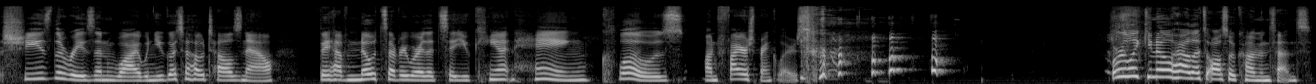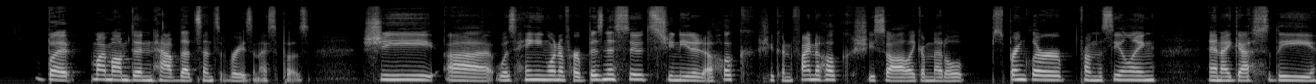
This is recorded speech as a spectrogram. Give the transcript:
She's the reason why when you go to hotels now, they have notes everywhere that say you can't hang clothes on fire sprinklers. or, like, you know how that's also common sense. But my mom didn't have that sense of reason, I suppose. She uh, was hanging one of her business suits. She needed a hook. She couldn't find a hook. She saw like a metal sprinkler from the ceiling. And I guess the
